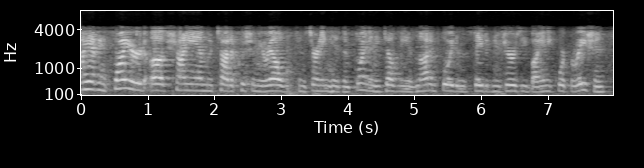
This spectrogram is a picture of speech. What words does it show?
I have inquired of Cheyenne Mutada Cushing-Murrell concerning his employment. He tells me he is not employed in the state of New Jersey by any corporation,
